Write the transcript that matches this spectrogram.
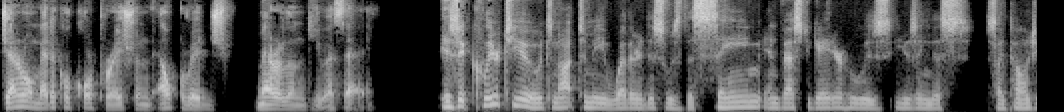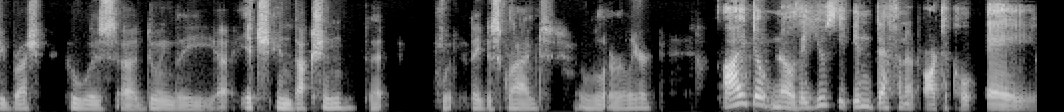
General Medical Corporation, Elkridge, Maryland, USA. Is it clear to you, it's not to me, whether this was the same investigator who was using this cytology brush who was uh, doing the uh, itch induction that they described a little earlier? I don't know. They use the indefinite article a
